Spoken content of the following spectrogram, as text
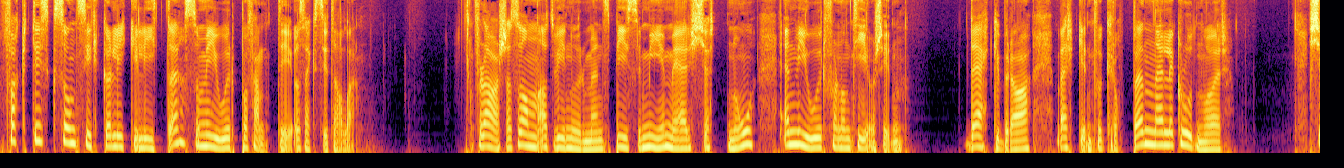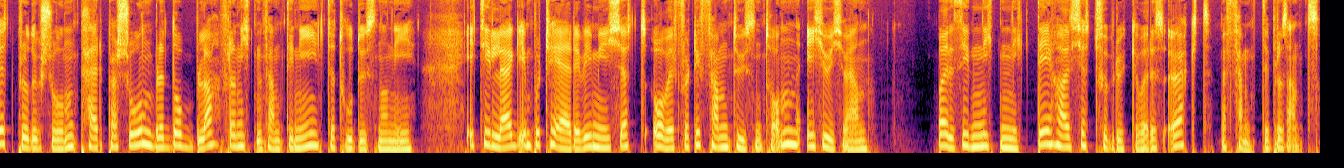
Faktisk sånn cirka like lite som vi gjorde på 50- og 60-tallet. For det har seg sånn at vi nordmenn spiser mye mer kjøtt nå enn vi gjorde for noen tiår siden. Det er ikke bra, verken for kroppen eller kloden vår. Kjøttproduksjonen per person ble dobla fra 1959 til 2009. I tillegg importerer vi mye kjøtt, over 45 000 tonn i 2021. Bare siden 1990 har kjøttforbruket vårt økt med 50%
